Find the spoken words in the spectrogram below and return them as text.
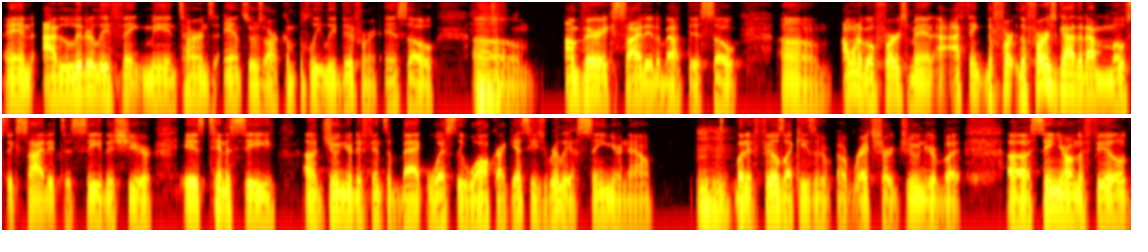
and I literally think me and Turn's answers are completely different, and so um, I'm very excited about this. So um, I want to go first, man. I, I think the first the first guy that I'm most excited to see this year is Tennessee uh, junior defensive back Wesley Walker. I guess he's really a senior now, mm-hmm. but it feels like he's a, a redshirt junior. But uh, senior on the field,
